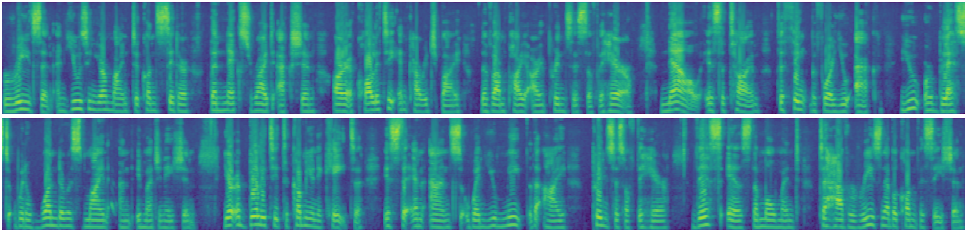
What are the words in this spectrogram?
reason and using your mind to consider the next right action are a quality encouraged by the vampire high princess of the hair. Now is the time to think before you act you are blessed with a wondrous mind and imagination. Your ability to communicate is to enhance when you meet the eye princess of the hair. This is the moment to have a reasonable conversation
